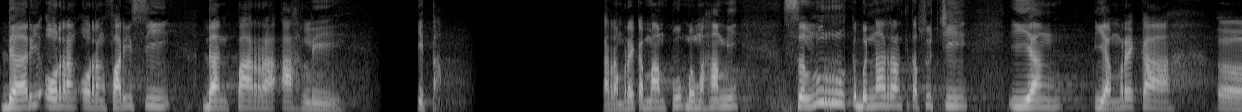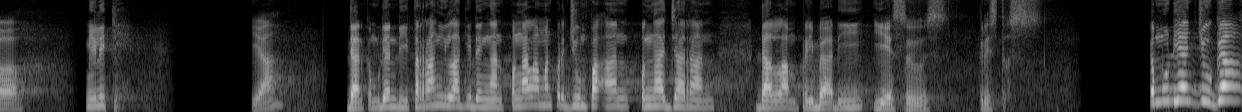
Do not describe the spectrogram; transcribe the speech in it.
dari orang-orang Farisi dan para ahli kitab. Karena mereka mampu memahami seluruh kebenaran kitab suci yang ya mereka uh, miliki. Ya. Dan kemudian diterangi lagi dengan pengalaman perjumpaan, pengajaran dalam pribadi Yesus Kristus. Kemudian juga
